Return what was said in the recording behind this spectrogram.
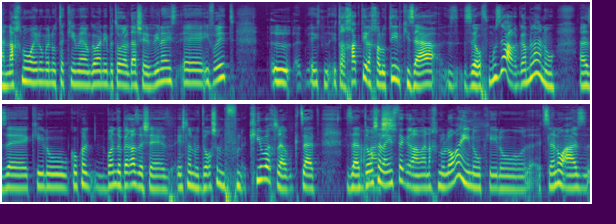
אנחנו היינו מנותקים מהם, גם אני בתור ילדה שהבינה עברית. התרחקתי לחלוטין, כי זה היה, זה עוף מוזר, גם לנו. אז uh, כאילו, קודם כל, בואו נדבר על זה שיש לנו דור של מפונקים עכשיו קצת. זה הדור ממש. של האינסטגרם, אנחנו לא ראינו, כאילו, אצלנו אז,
